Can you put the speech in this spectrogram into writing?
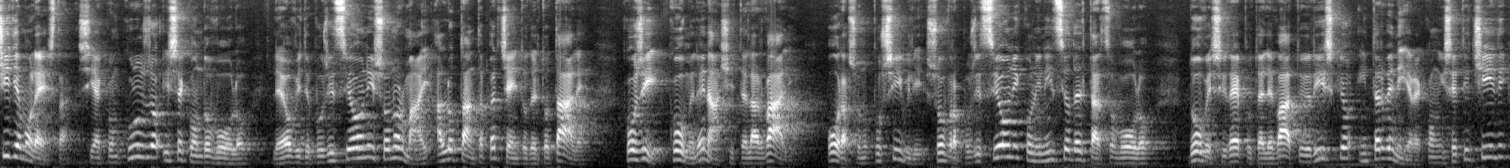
Cidia molesta, si è concluso il secondo volo, le ovide posizioni sono ormai all'80% del totale, così come le nascite larvali. Ora sono possibili sovrapposizioni con l'inizio del terzo volo, dove si reputa elevato il rischio intervenire con insetticidi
